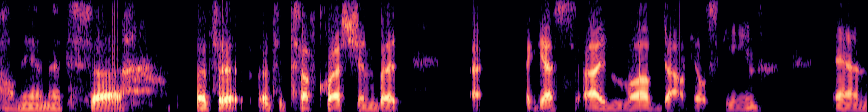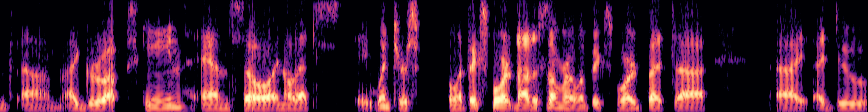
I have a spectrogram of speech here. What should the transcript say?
Oh man, that's uh, that's a that's a tough question, but I, I guess I love downhill skiing, and um, I grew up skiing, and so I know that's a winter Olympic sport, not a summer Olympic sport, but uh, I, I do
